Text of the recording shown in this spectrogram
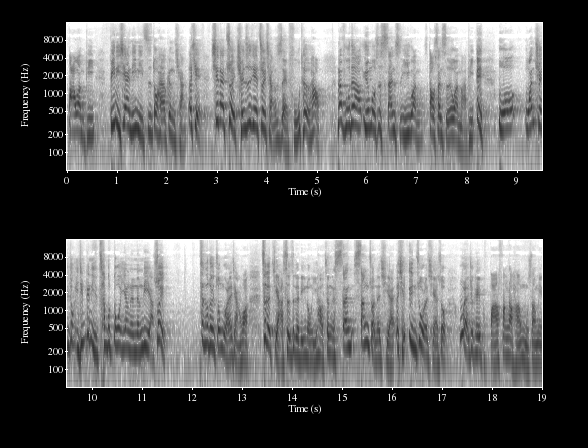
八万匹，比你现在尼米兹都还要更强。而且现在最全世界最强的是谁？福特号。那福特号约莫是三十一万到三十二万马匹，哎，我完全就已经跟你差不多一样的能力啊，所以。这个对中国来讲的话，这个假设这个玲珑一号真的商商转了起来，而且运作了起来的时候，未来就可以把它放到航母上面。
